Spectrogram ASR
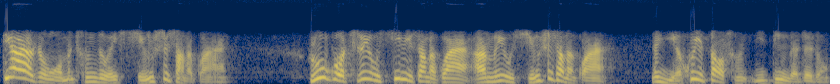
第二种我们称之为形式上的关爱，如果只有心理上的关爱而没有形式上的关爱，那也会造成一定的这种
